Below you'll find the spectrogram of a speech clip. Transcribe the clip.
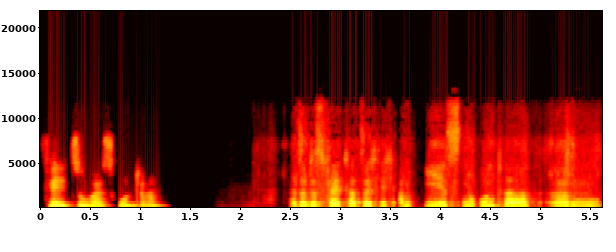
fällt sowas runter? Also das fällt tatsächlich am ehesten runter. Ähm,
